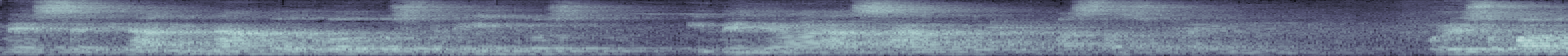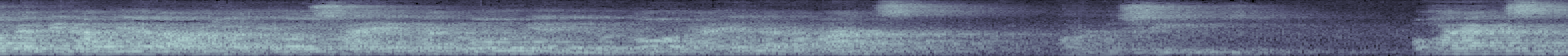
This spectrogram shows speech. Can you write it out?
me seguirá librando de todos los peligros y me llevará salvo hasta su reino. Por eso Pablo termina hoy alabando a Dios, a Él la gloria y el honor, a Él la alabanza por los siglos. Ojalá que esa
